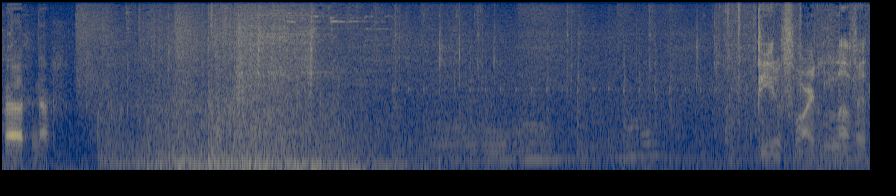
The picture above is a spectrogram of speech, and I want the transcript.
Close enough. Beautiful. I love it.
